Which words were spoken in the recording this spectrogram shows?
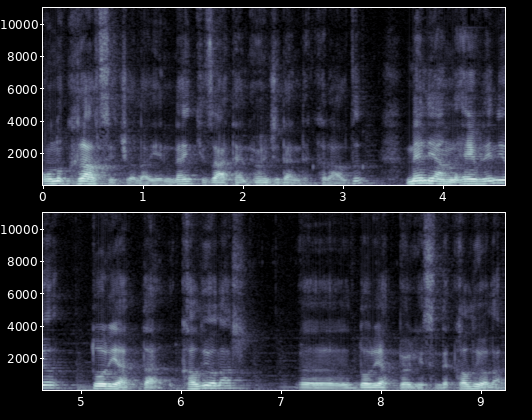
onu kral seçiyorlar yeniden ki zaten önceden de kraldı. Melian'la evleniyor. Doriath'ta kalıyorlar. E, Doriath bölgesinde kalıyorlar.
